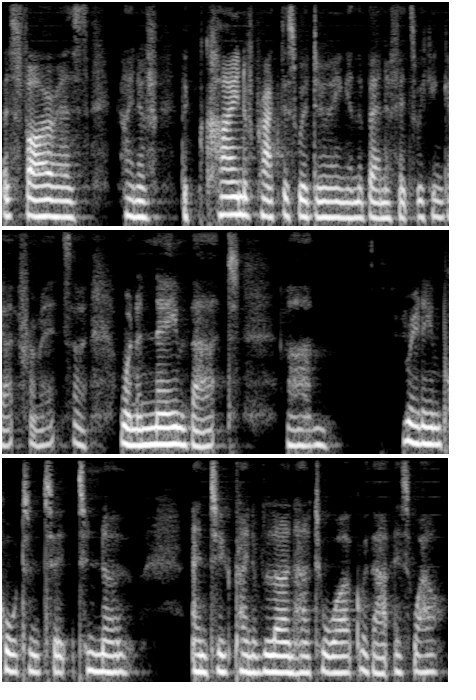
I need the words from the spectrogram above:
as far as kind of the kind of practice we're doing and the benefits we can get from it. So I want to name that. Um, really important to to know and to kind of learn how to work with that as well.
